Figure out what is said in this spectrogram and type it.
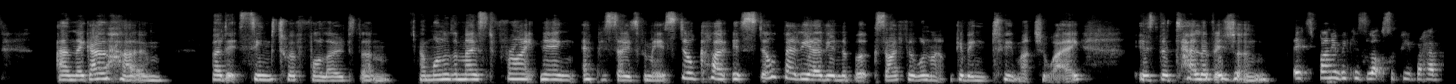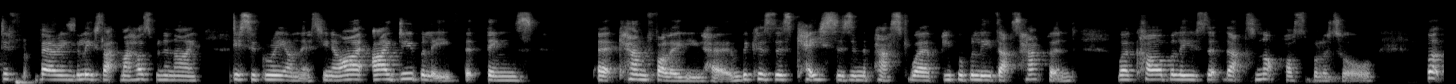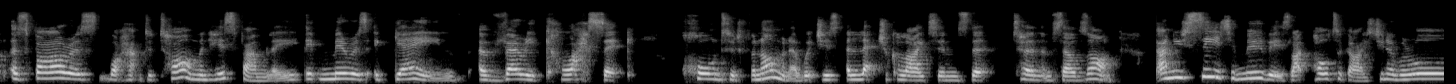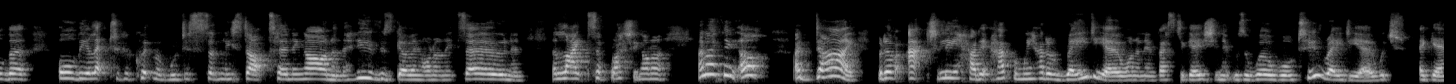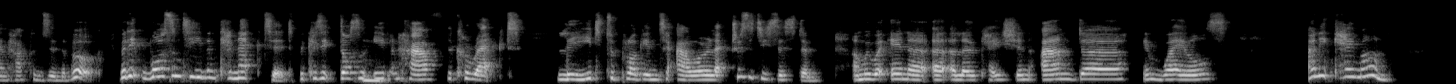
and they go home but it seems to have followed them. And one of the most frightening episodes for me, it's still close, it's still fairly early in the book, so I feel we're not giving too much away, is the television. It's funny because lots of people have different varying beliefs. Like my husband and I disagree on this. You know, I, I do believe that things uh, can follow you home because there's cases in the past where people believe that's happened, where Carl believes that that's not possible at all. But as far as what happened to Tom and his family, it mirrors again a very classic haunted phenomena, which is electrical items that turn themselves on and you see it in movies like poltergeist you know where all the all the electric equipment will just suddenly start turning on and the hoover's going on on its own and the lights are flashing on. And i think oh i'd die. But i've actually had it happen. We had a radio on an investigation. It was a world war ii radio which again happens in the book. But it wasn't even connected because it doesn't mm. even have the correct lead to plug into our electricity system. And we were in a, a, a location and uh, in wales and it came on.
